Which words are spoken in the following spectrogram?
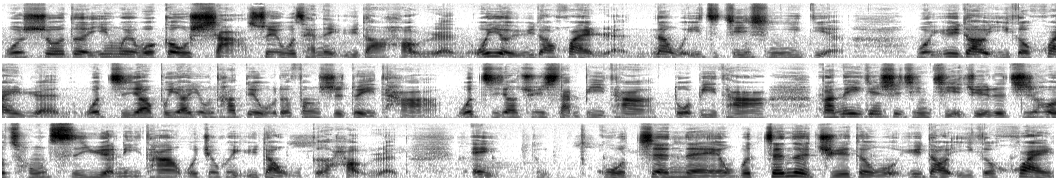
我说的，因为我够傻，所以我才能遇到好人。我有遇到坏人，那我一直坚信一点：我遇到一个坏人，我只要不要用他对我的方式对他，我只要去闪避他、躲避他，把那一件事情解决了之后，从此远离他，我就会遇到五个好人。哎，果真呢，我真的觉得我遇到一个坏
